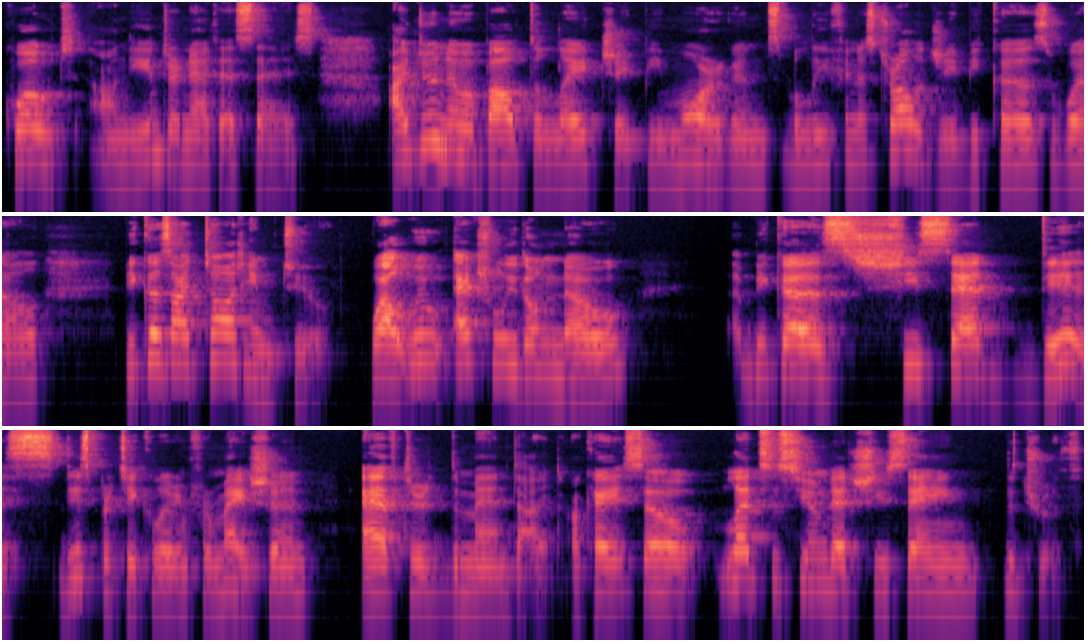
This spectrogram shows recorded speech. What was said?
quote on the internet that says, I do know about the late J.P. Morgan's belief in astrology because, well, because I taught him to. Well, we actually don't know because she said this this particular information after the man died okay so let's assume that she's saying the truth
